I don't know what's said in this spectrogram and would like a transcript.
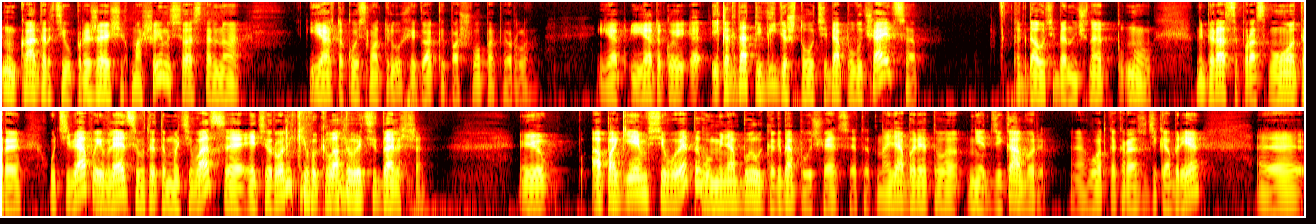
ну, кадры типа проезжающих машин и все остальное. И я такой смотрю, фигак, и пошло, поперло. И я, и я такой, э, и когда ты видишь, что у тебя получается, когда у тебя начинают, ну, набираться просмотры, у тебя появляется вот эта мотивация эти ролики выкладывать и дальше. И апогеем всего этого у меня был, когда получается этот, ноябрь этого, нет, декабрь, э, вот как раз в декабре, э,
